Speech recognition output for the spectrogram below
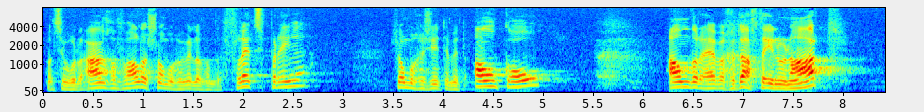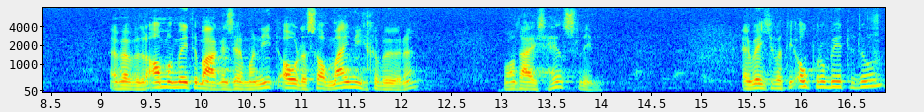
Want ze worden aangevallen, sommigen willen van de flat springen. Sommigen zitten met alcohol. Anderen hebben gedachten in hun hart. En we hebben er allemaal mee te maken. En zeg maar niet, oh dat zal mij niet gebeuren. Want hij is heel slim. En weet je wat hij ook probeert te doen?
